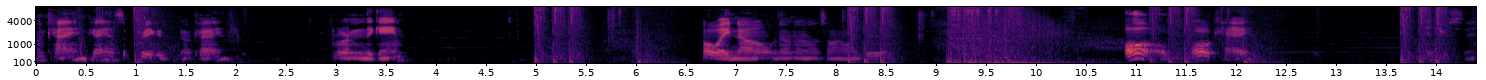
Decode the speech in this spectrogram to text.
Okay, okay, that's a pretty good. Okay, learning the game. Oh wait, no, no, no, that's what I want to do. Oh, okay. Interesting.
